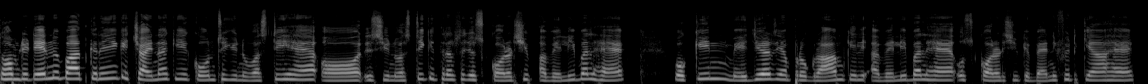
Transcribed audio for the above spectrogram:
तो हम डिटेल में बात करें कि चाइना की कौन सी यूनिवर्सिटी है और इस यूनिवर्सिटी की तरफ़ से जो स्कॉलरशिप अवेलेबल है, वो किन मेजर्स या प्रोग्राम के लिए अवेलेबल है, उस स्कॉलरशिप के बेनिफिट क्या है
